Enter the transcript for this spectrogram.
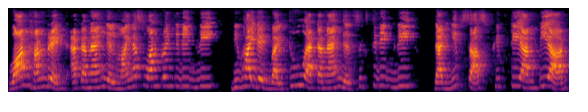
100 at an angle minus 120 degree divided by 2 at an angle 60 degree that gives us 50 ampere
